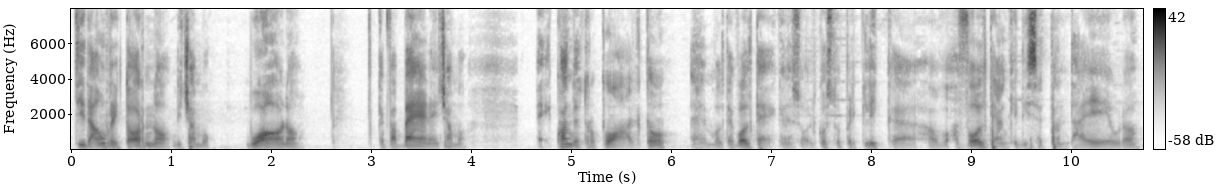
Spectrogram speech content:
ti dà un ritorno, diciamo, buono, che va bene, diciamo. E quando è troppo alto, eh, molte volte, che ne so, il costo per click eh, a, a volte è anche di 70 euro,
